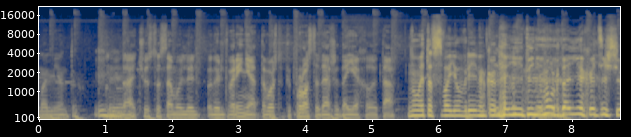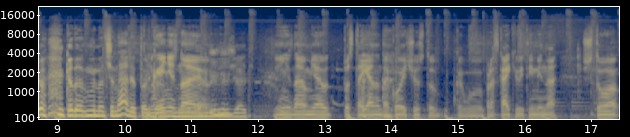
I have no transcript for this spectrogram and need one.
моментах. Наверное. Да, чувство самоудовлетворения от того, что ты просто даже доехал этап. Ну, это в свое время, когда и ты не мог доехать еще, когда мы начинали только. Ну, я не знаю. доезжать. Я не знаю, у меня постоянно такое чувство как бы проскакивает именно, что,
